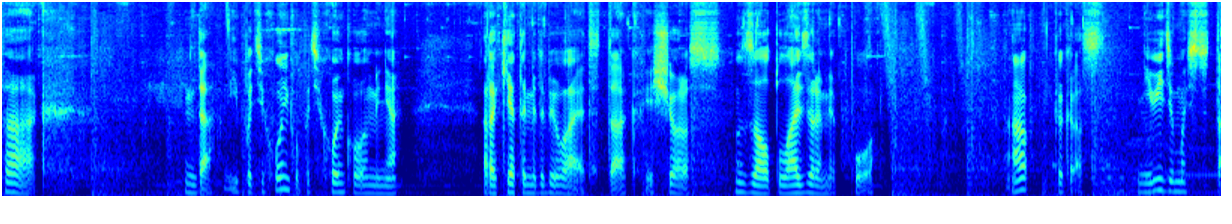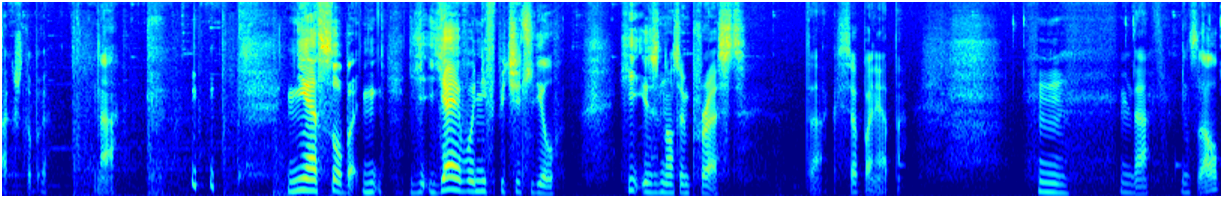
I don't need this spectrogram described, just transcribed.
Так. Да, и потихоньку-потихоньку он меня ракетами добивает. Так, еще раз. Залп лазерами по... А, как раз. Невидимость. Так, чтобы... На. Не особо. Я его не впечатлил. He is not impressed. Так, все понятно. Хм. Да. Залп.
